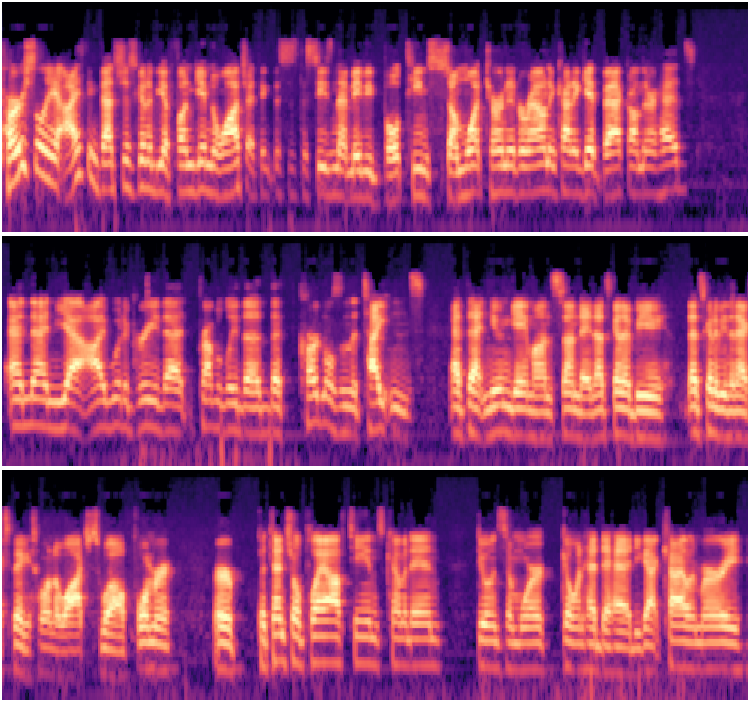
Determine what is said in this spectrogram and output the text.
personally, I think that's just going to be a fun game to watch. I think this is the season that maybe both teams somewhat turn it around and kind of get back on their heads. And then, yeah, I would agree that probably the the Cardinals and the Titans at that noon game on Sunday. That's gonna be that's gonna be the next biggest one to watch as well. Former or potential playoff teams coming in, doing some work, going head to head. You got Kyler Murray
